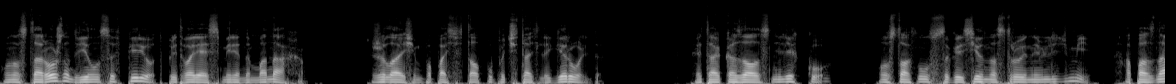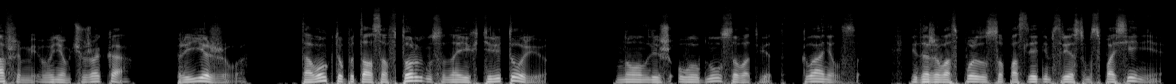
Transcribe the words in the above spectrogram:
Он осторожно двинулся вперед, притворяясь смиренным монахом, желающим попасть в толпу почитателя Герольда. Это оказалось нелегко. Он столкнулся с агрессивно настроенными людьми, опознавшими в нем чужака, приезжего, того, кто пытался вторгнуться на их территорию. Но он лишь улыбнулся в ответ, кланялся и даже воспользовался последним средством спасения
